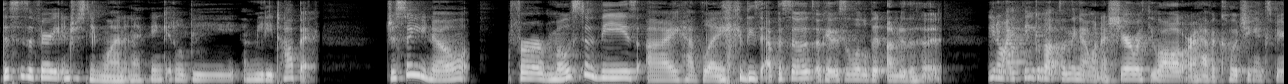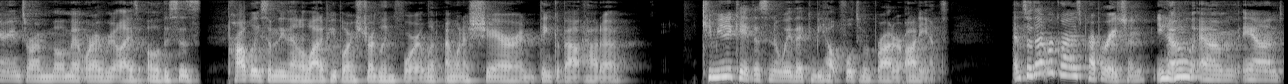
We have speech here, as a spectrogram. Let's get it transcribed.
This is a very interesting one, and I think it'll be a meaty topic. Just so you know, for most of these, I have like these episodes. Okay, this is a little bit under the hood you know, I think about something I want to share with you all, or I have a coaching experience or a moment where I realize, oh, this is probably something that a lot of people are struggling for. I want to share and think about how to communicate this in a way that can be helpful to a broader audience. And so that requires preparation, you know, um, and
